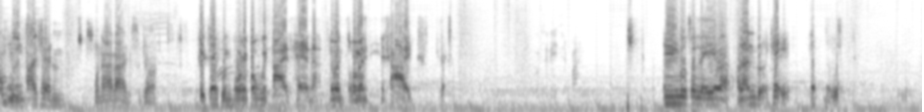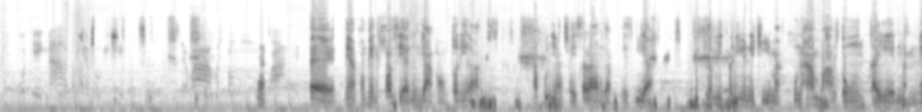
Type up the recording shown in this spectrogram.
ป้อมปืนอืมตายแทนหัวหน้าได้สุดยอดเออใช่คุณผมให้ป้อมปืนตายแทนอะแล้วมันตัวมันไม่ตาย ดูสิริใช่ปะอืมดูสเลมอะอันนั้นดูแค่โอ้โหโอ้เก่งนะเอาจริงอะตัวนี้เก่งแต่ว่ามันต้องเนี่ยวางที่แต่เนี่ยผมเห็นข้อเสียหนึ่งอย่างของตัวนี้ละถ้าคุณอยากใช้สลามกับ SB อะแล้วมีตัวนี้อยู่ในทีมอะ คุณห้ามวางตรงใกล้เลนเหมือนใน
